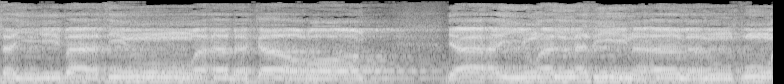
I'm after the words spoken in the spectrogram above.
ثيبات وأبكارا. يا أيها الذين آمنوا قوا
